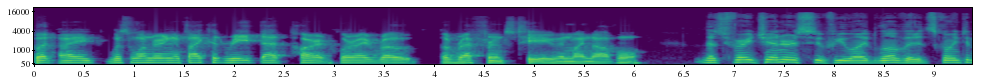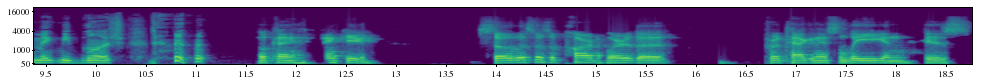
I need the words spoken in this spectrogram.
But I was wondering if I could read that part where I wrote a reference to you in my novel. That's very generous of you. I'd love it. It's going to make me blush. okay, thank you. So this was a part where the protagonist Li and his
